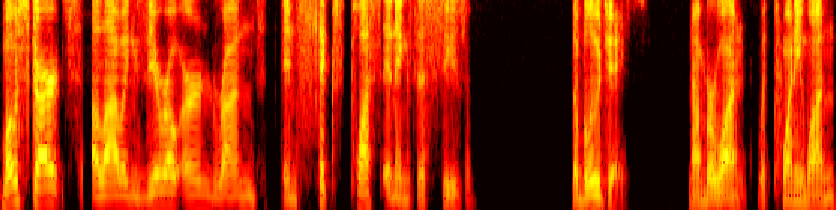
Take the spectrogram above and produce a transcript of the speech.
Most starts, allowing zero earned runs in six plus innings this season. The Blue Jays, number one with 21,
